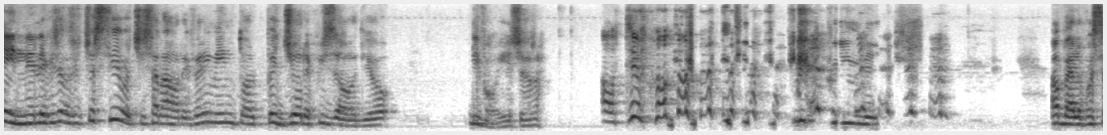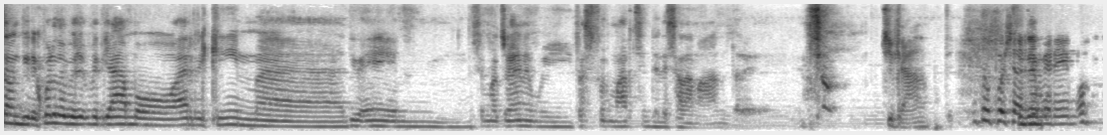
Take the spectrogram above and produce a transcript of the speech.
e nell'episodio successivo ci sarà un riferimento al peggiore episodio di Voyager. Ottimo. Quindi, vabbè, lo possiamo dire, quello dove vediamo Harry Kim eh, e insomma Genevieve trasformarsi in delle salamandre giganti. Dopo ci arriveremo.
